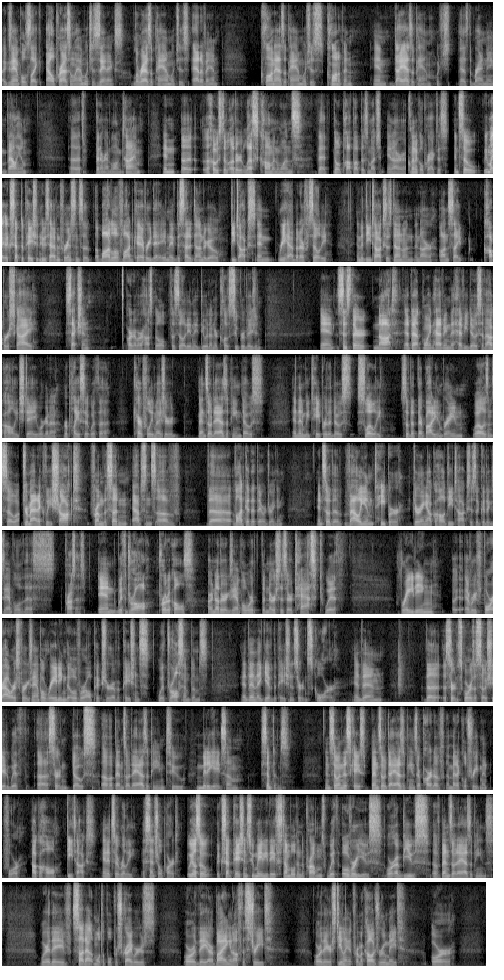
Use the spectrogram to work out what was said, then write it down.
examples like alprazolam, which is Xanax, lorazepam, which is Ativan, clonazepam, which is Klonopin, and diazepam, which has the brand name Valium. Uh, that's been around a long time, and uh, a host of other less common ones that don't pop up as much in our uh, clinical practice. And so we might accept a patient who's having, for instance, a, a bottle of vodka every day, and they've decided to undergo detox and rehab at our facility. And the detox is done on, in our on site Copper Sky section, part of our hospital facility, and they do it under close supervision. And since they're not at that point having the heavy dose of alcohol each day, we're going to replace it with a carefully measured benzodiazepine dose. And then we taper the dose slowly so that their body and brain, well, isn't so uh, dramatically shocked from the sudden absence of the vodka that they were drinking. And so the Valium taper during alcohol detox is a good example of this process. And withdrawal protocols are another example where the nurses are tasked with rating uh, every four hours, for example, rating the overall picture of a patient's withdrawal symptoms, and then they give the patient a certain score, and then the a certain score is associated with a certain dose of a benzodiazepine to mitigate some symptoms. And so in this case, benzodiazepines are part of a medical treatment for alcohol detox, and it's a really essential part. We also accept patients who maybe they've stumbled into problems with overuse or abuse of benzodiazepines, where they've sought out multiple prescribers, or they are buying it off the street, or they are stealing it from a college roommate, or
